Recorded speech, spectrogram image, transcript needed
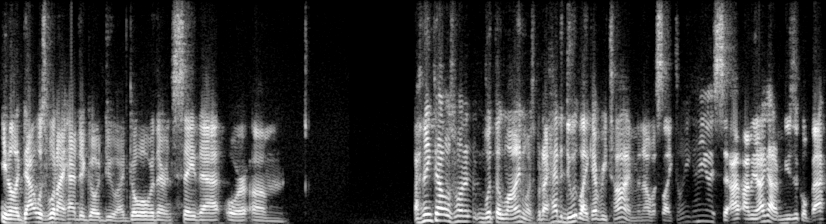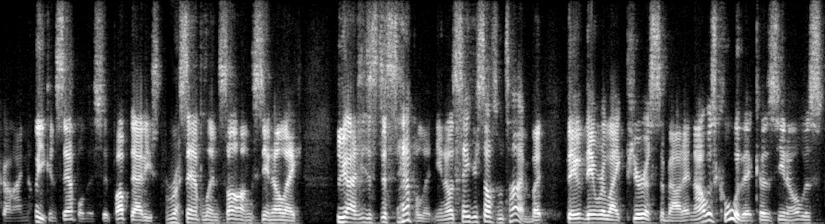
you know like that was what i had to go do i'd go over there and say that or um, I think that was one what the line was, but I had to do it like every time, and I was like, "Don't you guys?" Say? I, I mean, I got a musical background. I know you can sample this shit. Puff Daddy's right. sampling songs, you know, like you to just just sample it. You know, save yourself some time. But they they were like purists about it, and I was cool with it because you know it was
